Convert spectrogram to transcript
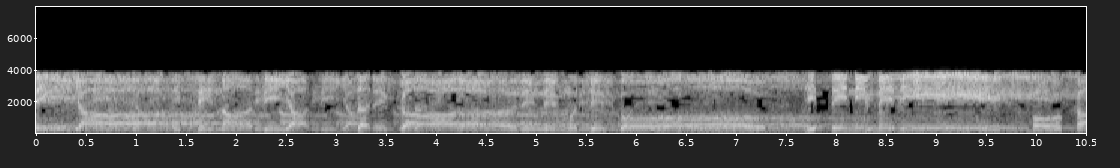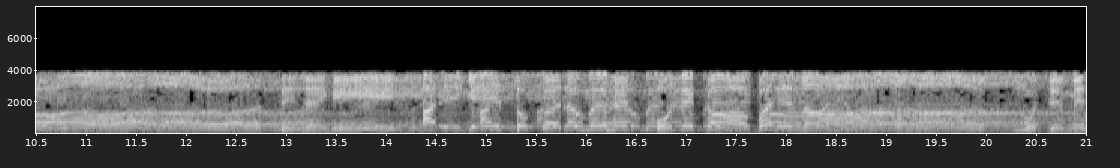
دیا۔ اتنا دیا، سرکار نے مجھ کو اتنی میری اوقات نہیں۔ ارے، یہ تو کرم ہے ان کا ورنہ۔ مجھ میں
